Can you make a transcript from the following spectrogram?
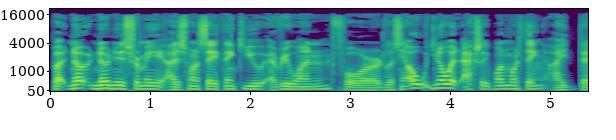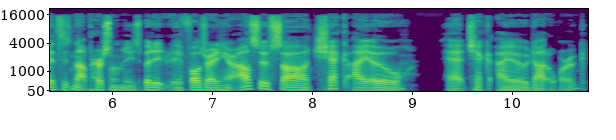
But no, no news for me. I just want to say thank you, everyone, for listening. Oh, you know what? Actually, one more thing. I that is not personal news, but it, it falls right in here. I also saw Check.io at checkio.org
